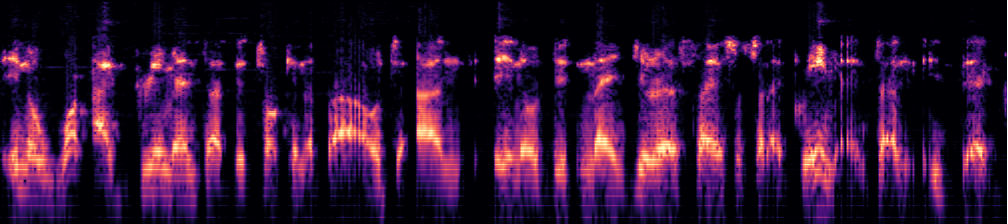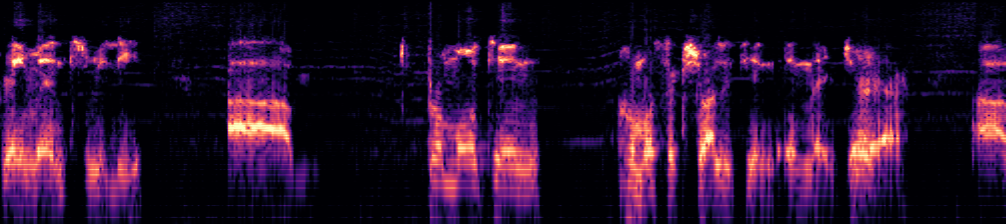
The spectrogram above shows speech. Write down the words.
you know what agreement are they talking about, and you know did Nigeria sign such an agreement, and is the agreement really um, promoting homosexuality in, in Nigeria? Uh,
